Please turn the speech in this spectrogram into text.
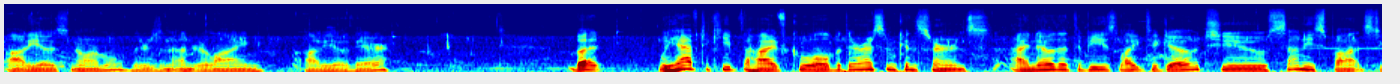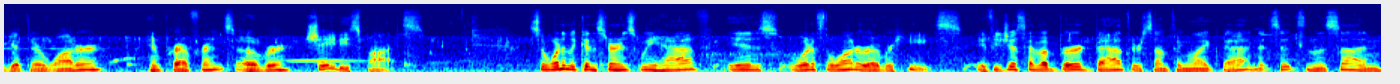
Audio is normal. There's an underlying audio there. But we have to keep the hive cool, but there are some concerns. I know that the bees like to go to sunny spots to get their water in preference over shady spots. So one of the concerns we have is what if the water overheats? If you just have a bird bath or something like that and it sits in the sun,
